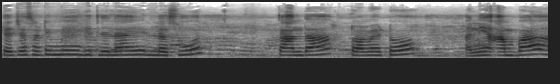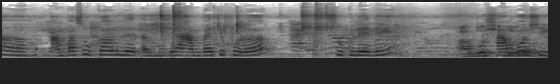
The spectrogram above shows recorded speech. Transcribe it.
त्याच्यासाठी मी घेतलेला आहे लसूण कांदा टोमॅटो आणि आंबा आंबा सुकवले म्हणजे आंब्याची फुडं सुकलेली. आंबोशी आंबोशी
